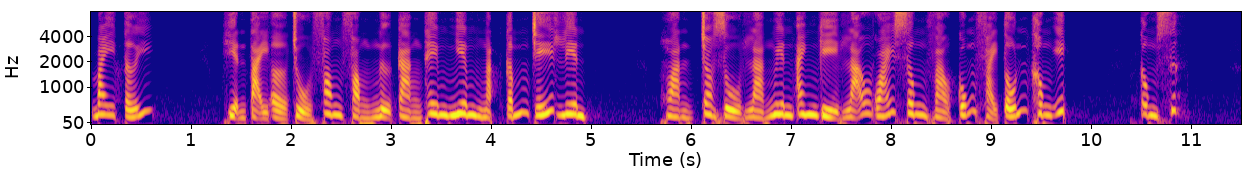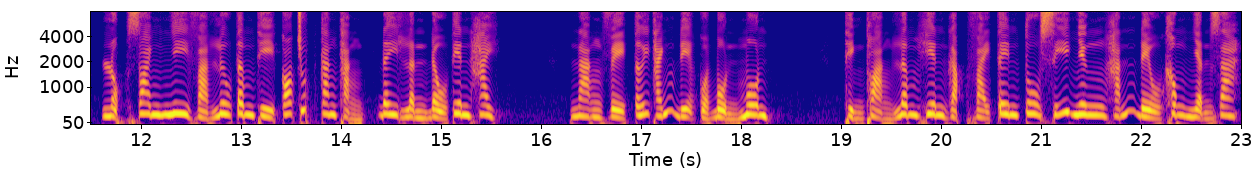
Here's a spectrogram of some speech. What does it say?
Bay tới. Hiện tại ở chủ phong phòng ngự càng thêm nghiêm ngặt cấm chế liên. Hoàn cho dù là nguyên anh kỳ lão quái xông vào cũng phải tốn không ít. Công sức. Lục Doanh Nhi và Lưu Tâm thì có chút căng thẳng. Đây lần đầu tiên hay. Nàng về tới thánh địa của bổn môn. Thỉnh thoảng Lâm Hiên gặp vài tên tu sĩ nhưng hắn đều không nhận ra.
